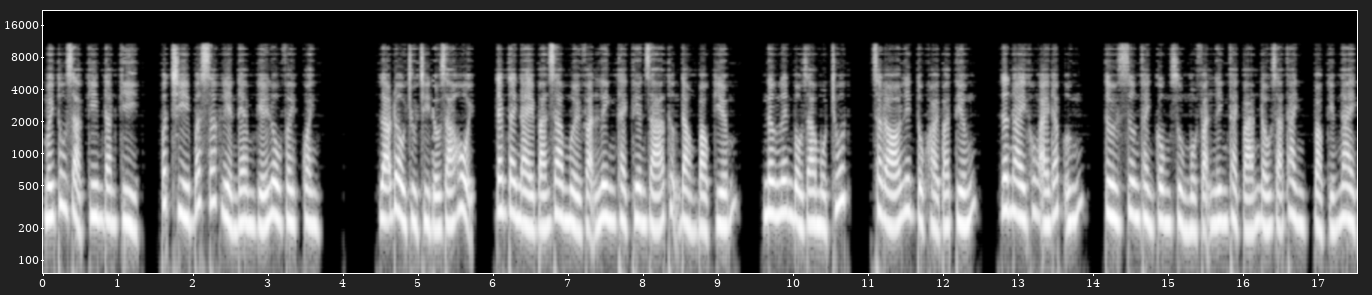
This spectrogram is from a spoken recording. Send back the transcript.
mấy tu giả kim đan kỳ, bất chi bất giác liền đem ghế lô vây quanh. Lão đầu chủ trì đấu giá hội, đem tay này bán ra 10 vạn linh thạch thiên giá thượng đẳng bảo kiếm, nâng lên bầu ra một chút, sau đó liên tục hỏi ba tiếng, lần này không ai đáp ứng, từ dương thành công dùng một vạn linh thạch bán đấu giá thành bảo kiếm này.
